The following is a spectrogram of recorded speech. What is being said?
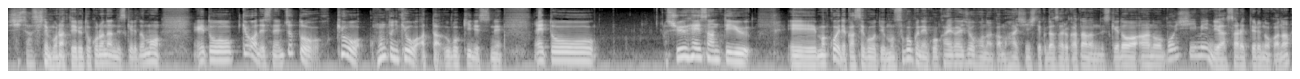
しさせてもらっているところなんですけれども、えっ、と、今日はですね、ちょっと、今日、本当に今日あった動きですね、えっ、と、周平さんっていう、えー、まあ、声で稼ごうという、もうすごくね、こう海外情報なんかも配信してくださる方なんですけど、あの、ボイシーメインでされてるのかな？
